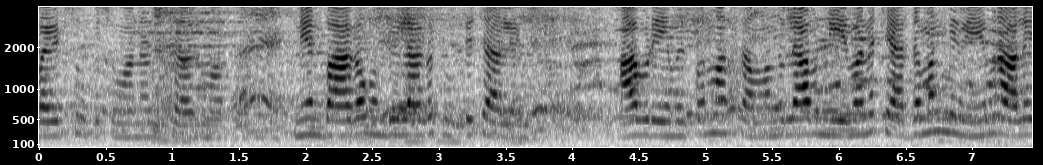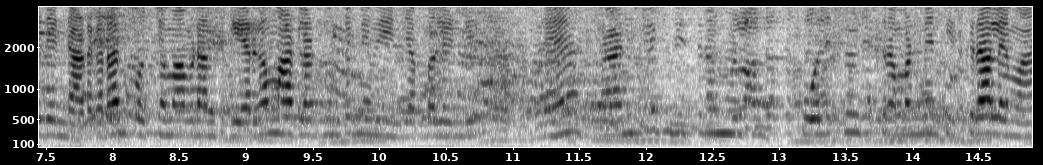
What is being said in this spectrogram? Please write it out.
బయట చూపించమనండి చాలు మాకు. నేను బాగా ఉండేలాగా చూస్తే చాలండి. ఆవిడ ఏమైపోయి మాకు సంబంధం లేదు ఆవిడ ఏమైనా చేద్దామని మేము ఏం రాలేదండి. అడగడానికి వచ్చాము ఆవిడ అంత గీరగా మాట్లాడుతుంటే మేము ఏం చెప్పాలండి? ఏ? పోలీసులు తీసుకురమ్మని మేము తీసుకురాలేమా?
